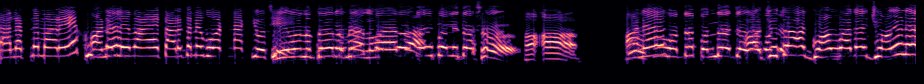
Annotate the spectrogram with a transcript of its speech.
લાલચ ને મારે અને? લેવા આયા તારે તમે વોટ નાખ્યો છે. લેવા નતા તમે હલવાયા હતા કઈ પર લીધા છે. હા હા. અને? દોઢસો પંદર હજાર હજુ તો આ ગોમ જોયું ને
